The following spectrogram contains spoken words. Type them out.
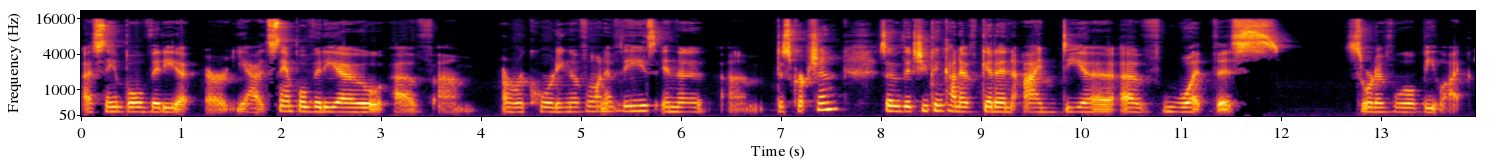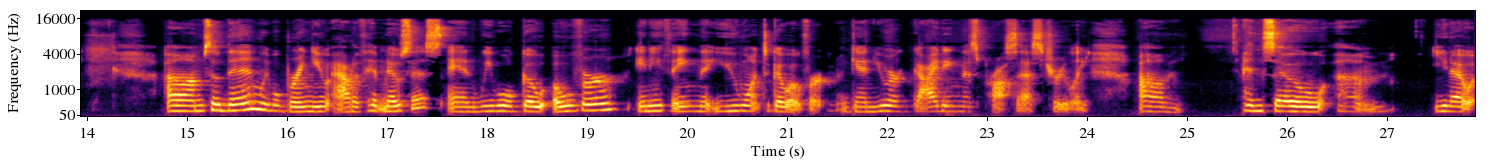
a sample video or yeah, a sample video of um, a recording of one of these in the um, description so that you can kind of get an idea of what this sort of will be like. Um, so then we will bring you out of hypnosis and we will go over anything that you want to go over. Again, you are guiding this process truly. Um, and so, um, you know,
